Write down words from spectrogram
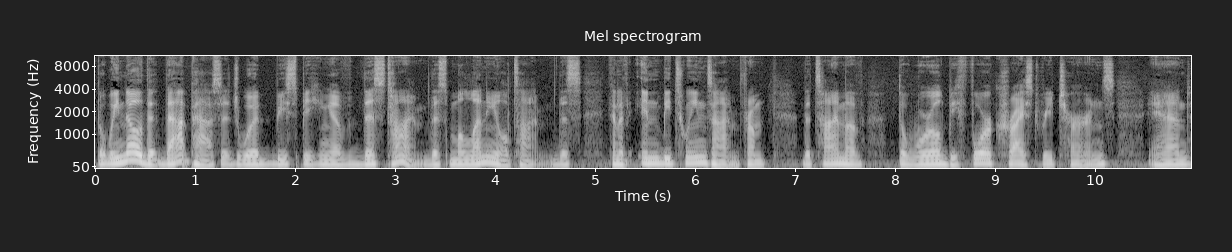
But we know that that passage would be speaking of this time, this millennial time, this kind of in between time from the time of the world before Christ returns, and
